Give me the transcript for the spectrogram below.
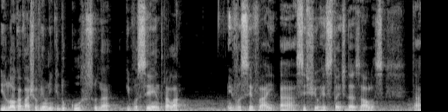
E logo abaixo vem o link do curso, né? Que você entra lá e você vai assistir o restante das aulas, tá?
